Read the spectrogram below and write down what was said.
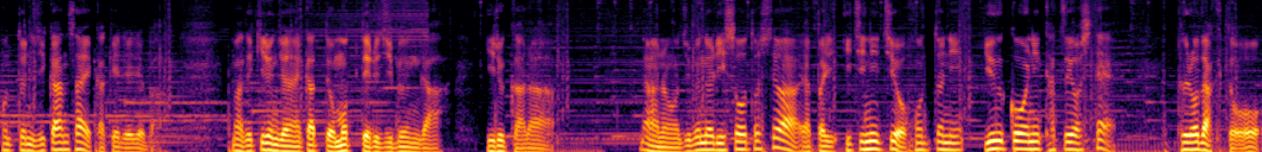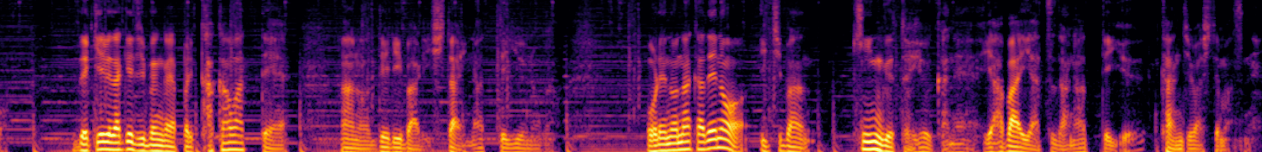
本当に時間さえかけれれば、まあ、できるんじゃないかって思ってる自分がいるからあの自分の理想としてはやっぱり一日を本当に有効に活用してプロダクトをできるだけ自分がやっぱり関わってあのデリバリーしたいなっていうのが俺の中での一番キングというかねやばいやつだなっていう感じはしてますね。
